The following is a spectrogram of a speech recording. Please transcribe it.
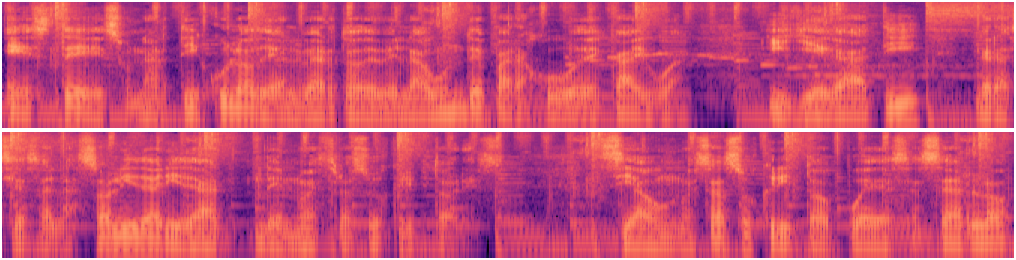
Este es un artículo de Alberto de Belaunde para Jugo de Caigua y llega a ti gracias a la solidaridad de nuestros suscriptores. Si aún no estás suscrito, puedes hacerlo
